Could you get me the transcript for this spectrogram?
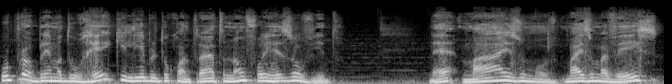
o problema do reequilíbrio do contrato não foi resolvido, né? Mais uma, mais uma vez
